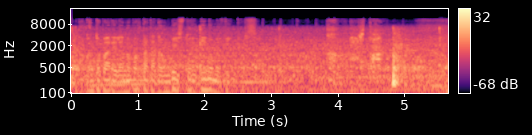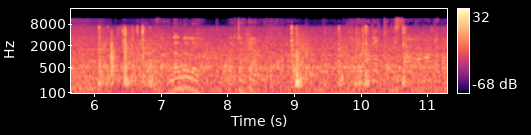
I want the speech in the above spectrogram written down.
A quanto pare l'hanno portata da un bisturi di nome Fingers. Oh, merda. Sto andando lì per cercarli. Mi aveva detto di stare alla larga dal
